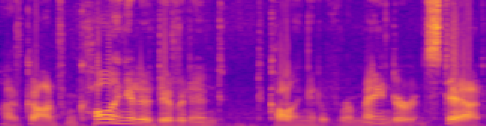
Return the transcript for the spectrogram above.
I've gone from calling it a dividend to calling it a remainder instead.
